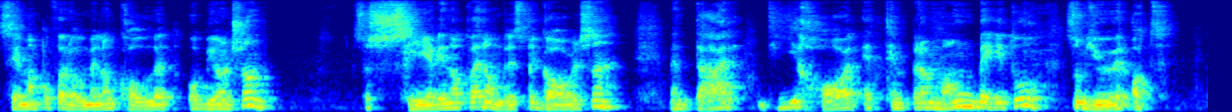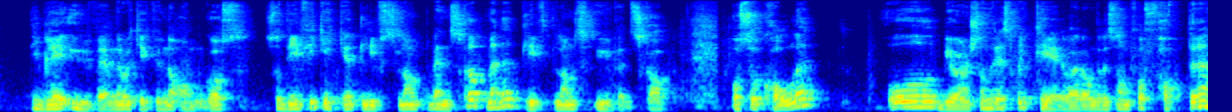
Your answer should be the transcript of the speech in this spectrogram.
Ser man på forholdet mellom Collett og Bjørnson, så ser de nok hverandres begavelse. Men der de har et temperament, begge to, som gjør at de ble uvenner og ikke kunne omgås. Så de fikk ikke et livslangt vennskap, men et livslangt uvennskap. Også Collett og Bjørnson respekterer hverandre som forfattere,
